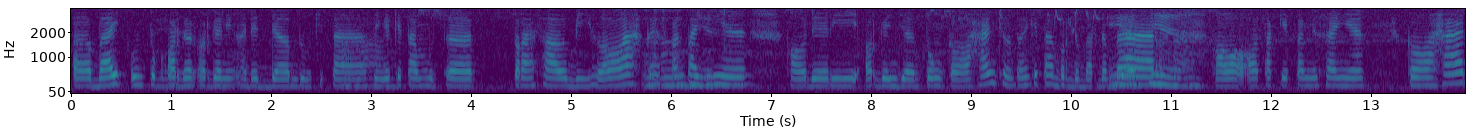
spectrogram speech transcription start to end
uh, baik untuk organ-organ yang ada di dalam tubuh kita, sehingga kita uh, terasa lebih lelah keesokan paginya. Kalau dari organ jantung kelelahan, contohnya kita berdebar-debar. Iya. Kalau otak kita misalnya kelelahan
